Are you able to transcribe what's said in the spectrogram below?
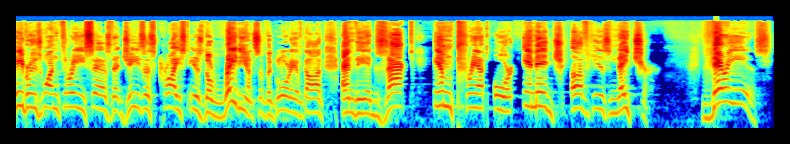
Hebrews 1 3 says that Jesus Christ is the radiance of the glory of God and the exact imprint or image of His nature. There He is.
